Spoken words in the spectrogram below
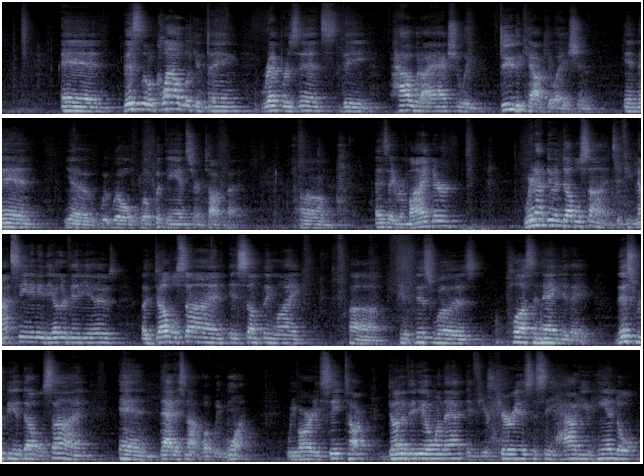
and this little cloud looking thing represents the how would I actually do the calculation, and then you know we'll we'll put the answer and talk about it. Um, as a reminder, we're not doing double signs. If you've not seen any of the other videos, a double sign is something like uh, if this was plus a negative 8. This would be a double sign, and that is not what we want. We've already seen, talked, done a video on that. If you're curious to see how do you handle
